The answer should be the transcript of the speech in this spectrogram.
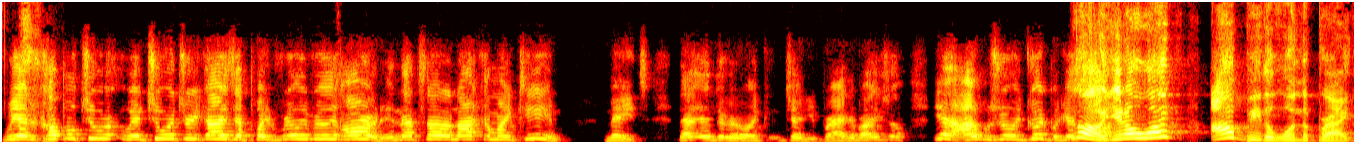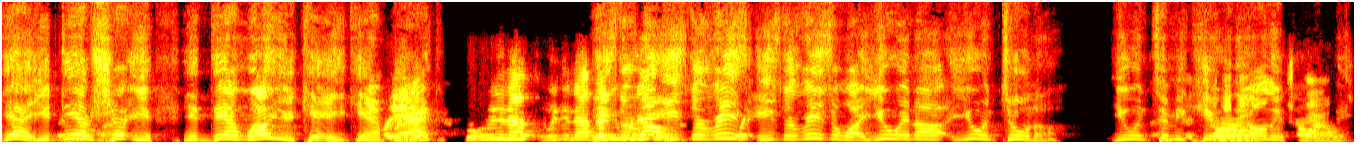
We had a couple two. We had two or three guys that played really really hard, and that's not a knock on my team mates. That they're gonna like, Ted, you brag about yourself? Yeah, I was really good. But no, what? you know what? I'll be the one to brag. Yeah, you damn sure. You, you damn well you can't. He can't but brag. But we didn't have. We didn't have he's anyone the, else. He's the reason. He's the reason why you and uh you and Tuna, you and Timmy Q are the only. Charles.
